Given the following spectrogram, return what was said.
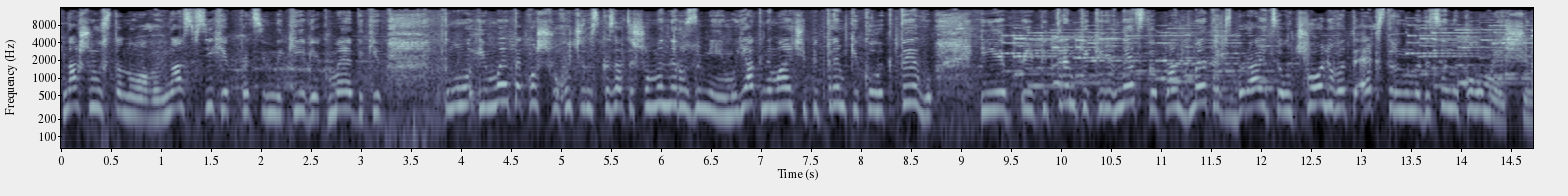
нашої установи, нас всіх як працівників, як медиків. Тому і ми також хочемо сказати, що ми не розуміємо, як не маючи підтримки колективу і, підтримки керівництва, пан Дмитрик збирається очолювати екстрену медицину Коломийщини.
